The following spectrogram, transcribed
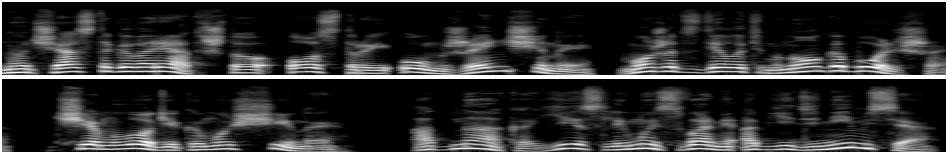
Но часто говорят, что острый ум женщины может сделать много больше, чем логика мужчины. Однако, если мы с вами объединимся,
